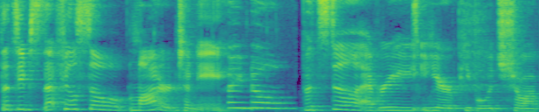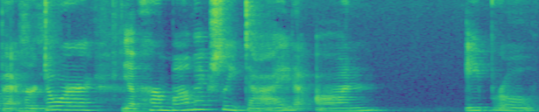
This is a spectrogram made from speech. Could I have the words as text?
That seems that feels so modern to me. I know. But still, every year people would show up at her door. Yep. Her mom actually died on April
